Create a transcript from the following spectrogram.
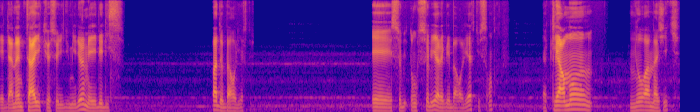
est de la même taille que celui du milieu, mais il est lisse. Pas de bas-relief. Et donc celui avec les bas-reliefs du centre, il y a clairement une aura magique.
